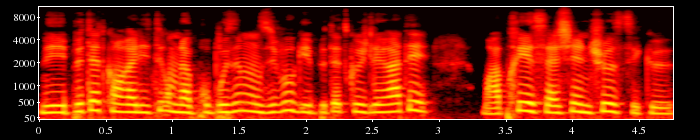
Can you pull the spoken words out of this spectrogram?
mais peut-être qu'en réalité, on me l'a proposé mon zivoug et peut-être que je l'ai raté. Bon, après, sachez une chose, c'est que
